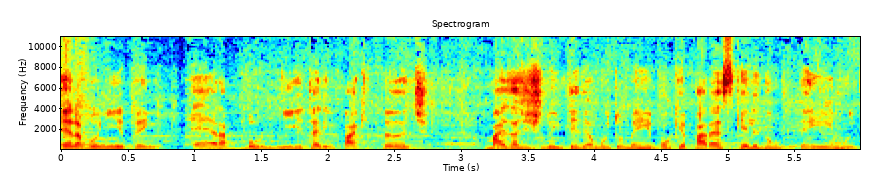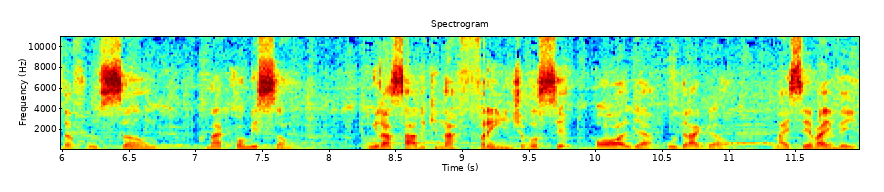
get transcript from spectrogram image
Era bonito, hein? Era bonito, era impactante, mas a gente não entendeu muito bem porque parece que ele não tem muita função na comissão. Engraçado que na frente você olha o dragão, mas você vai ver.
